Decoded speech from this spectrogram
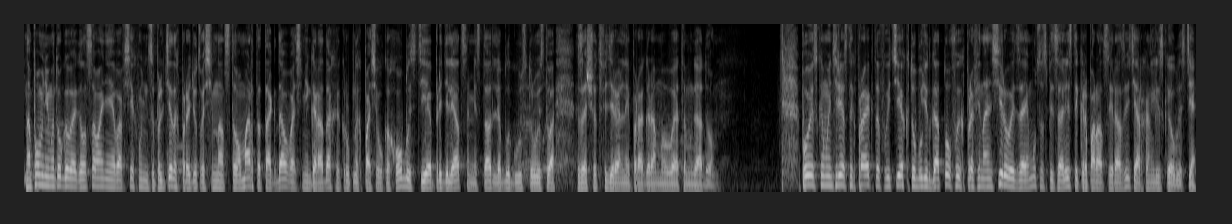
Напомним, итоговое голосование во всех муниципалитетах пройдет 18 марта. Тогда в восьми городах и крупных поселках области определятся места для благоустройства за счет федеральной программы в этом году. Поиском интересных проектов и тех, кто будет готов их профинансировать, займутся специалисты корпорации развития Архангельской области.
